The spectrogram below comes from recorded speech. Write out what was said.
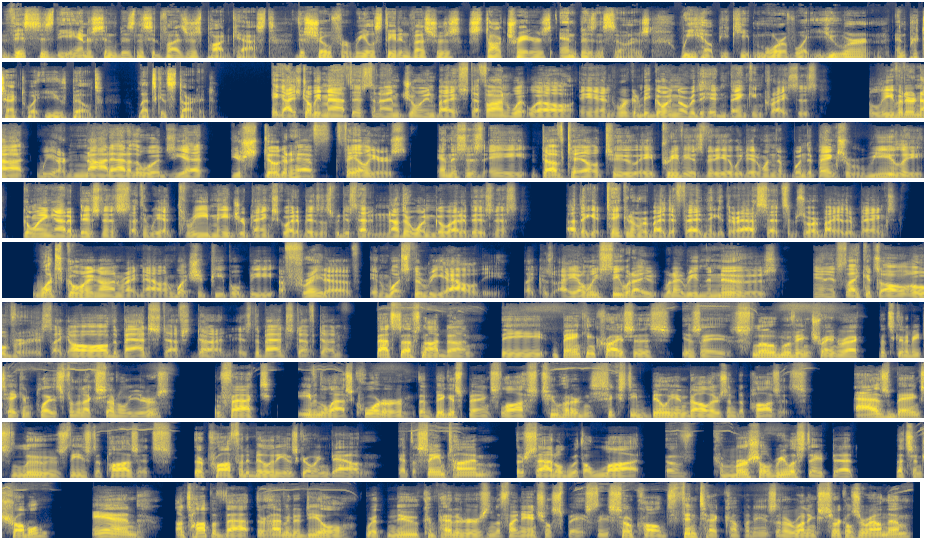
This is the Anderson Business Advisors Podcast, the show for real estate investors, stock traders, and business owners. We help you keep more of what you earn and protect what you've built. Let's get started. Hey guys, Toby Mathis, and I'm joined by Stefan Whitwell, and we're going to be going over the hidden banking crisis. Believe it or not, we are not out of the woods yet. You're still going to have failures. And this is a dovetail to a previous video we did when the when the banks were really going out of business. I think we had three major banks go out of business. We just had another one go out of business. Uh, they get taken over by the Fed and they get their assets absorbed by other banks. What's going on right now, and what should people be afraid of, and what's the reality? Like, because I only see what I what I read in the news, and it's like it's all over. It's like, oh, all the bad stuff's done. Is the bad stuff done? Bad stuff's not done. The banking crisis is a slow moving train wreck that's going to be taking place for the next several years. In fact, even the last quarter, the biggest banks lost $260 billion in deposits. As banks lose these deposits, their profitability is going down. At the same time, they're saddled with a lot of commercial real estate debt that's in trouble. And on top of that, they're having to deal with new competitors in the financial space, these so called fintech companies that are running circles around them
